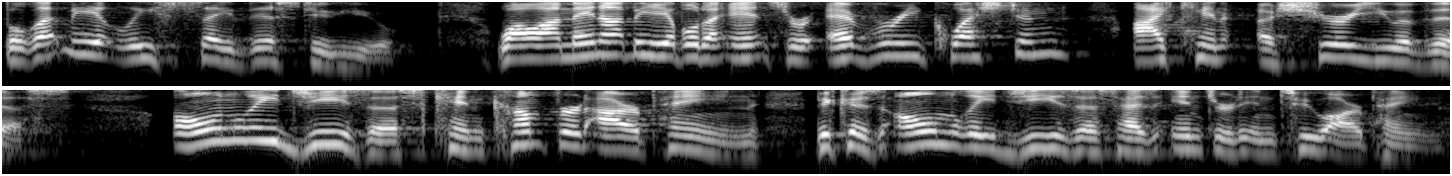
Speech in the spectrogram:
but let me at least say this to you. While I may not be able to answer every question, I can assure you of this. Only Jesus can comfort our pain because only Jesus has entered into our pain.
